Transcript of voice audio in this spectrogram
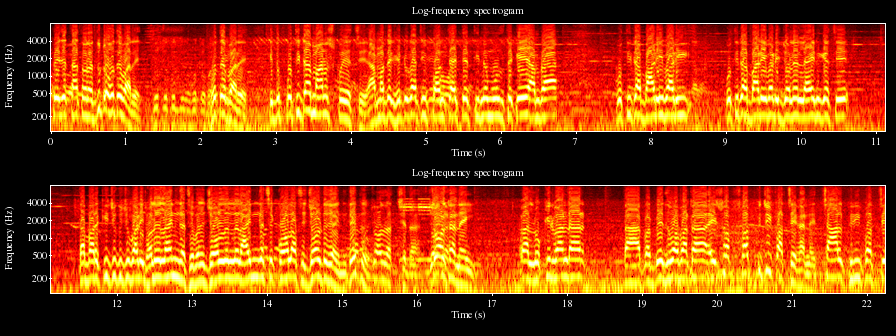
পেয়েছে তা তো না দুটো হতে পারে। দুটো হতে পারে। হতে পারে কিন্তু প্রতিটা মানুষ পেয়েছে। আমাদের ঘেটুগাছি পঞ্চায়েতের তৃণমূল থেকে আমরা প্রতিটা বাড়ি বাড়ি প্রতিটা বাড়ি বাড়ি জলের লাইন গেছে। তারপরে কিছু কিছু বাড়ি জলের লাইন গেছে মানে জলের লাইন গেছে কল আছে জলটা যায়নি তাই তো? জল যাচ্ছে না জলটা নেই। এবার লক্ষ্মীর ভাণ্ডার তারপর বেধুয়া বাটা এই সব সব কিছুই পাচ্ছে এখানে। চাল ফ্রি পাচ্ছে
